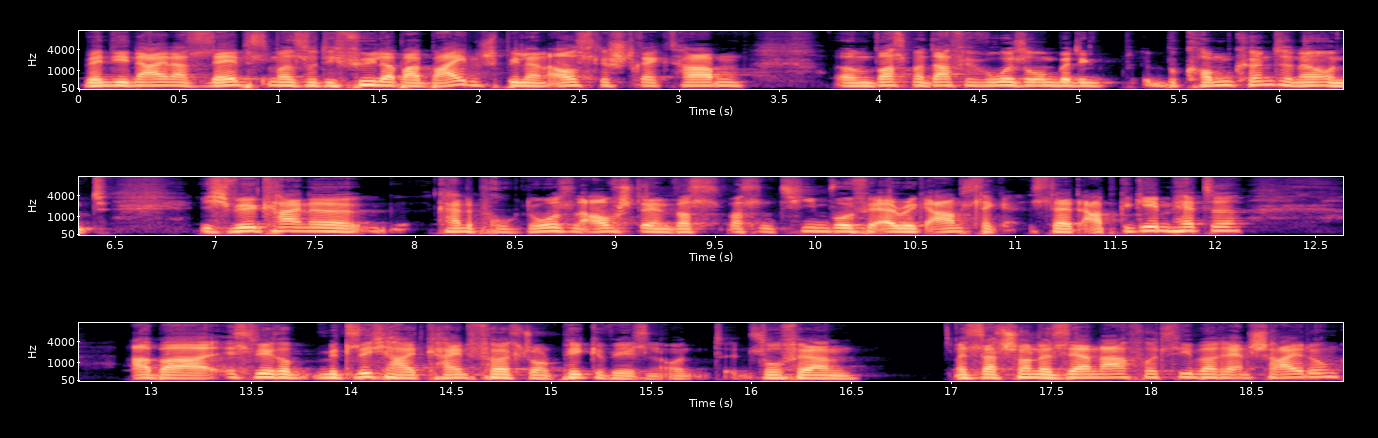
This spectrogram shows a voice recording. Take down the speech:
wenn die Niners selbst mal so die Fühler bei beiden Spielern ausgestreckt haben, ähm, was man dafür wohl so unbedingt bekommen könnte. Ne? Und ich will keine, keine Prognosen aufstellen, was, was ein Team wohl für Eric Armstead abgegeben hätte. Aber es wäre mit Sicherheit kein First-Round-Pick gewesen. Und insofern ist das schon eine sehr nachvollziehbare Entscheidung.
